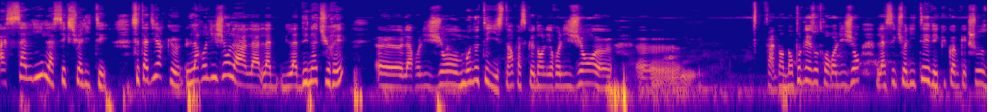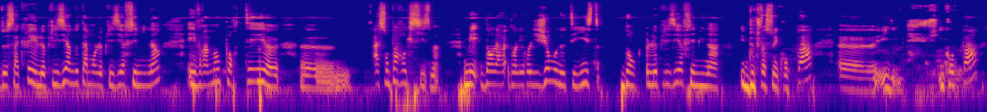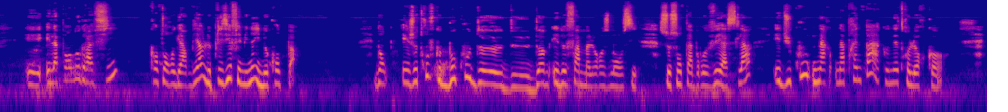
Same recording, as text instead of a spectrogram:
a sali la sexualité. C'est-à-dire que la religion l'a, dénaturée, euh, la religion monothéiste, hein, parce que dans les religions euh, euh, enfin dans, toutes les autres religions, la sexualité est vécue comme quelque chose de sacré et le plaisir, notamment le plaisir féminin, est vraiment porté euh, euh, à son paroxysme. Mais dans, la, dans les religions monothéistes, donc le plaisir féminin, de toute façon, il compte pas, euh, il, il compte pas. Et, et la pornographie, quand on regarde bien, le plaisir féminin, il ne compte pas. Donc, et je trouve que beaucoup de d'hommes et de femmes, malheureusement aussi, se sont abreuvés à cela et du coup n'apprennent pas à connaître leur corps.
